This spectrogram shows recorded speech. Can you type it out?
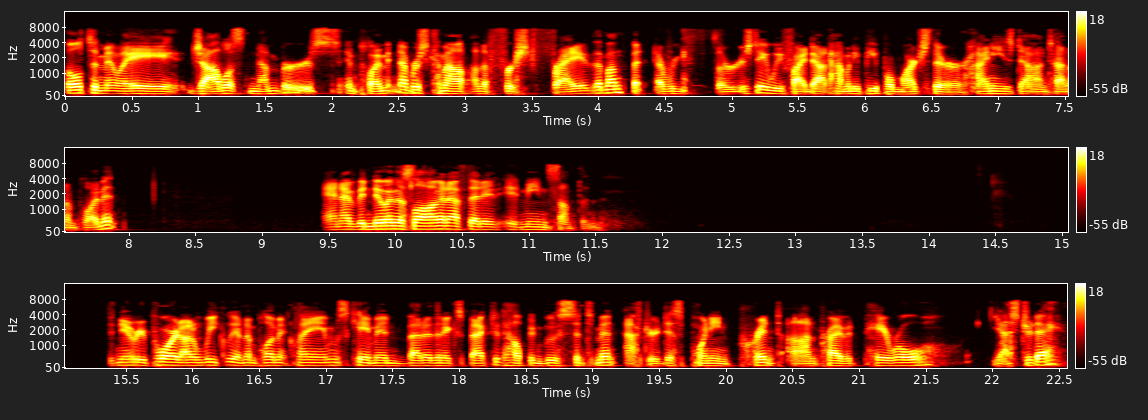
Ultimately, jobless numbers, employment numbers come out on the first Friday of the month, but every Thursday we find out how many people march their heinies down to unemployment. And I've been doing this long enough that it, it means something. The new report on weekly unemployment claims came in better than expected, helping boost sentiment after a disappointing print on private payroll yesterday.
